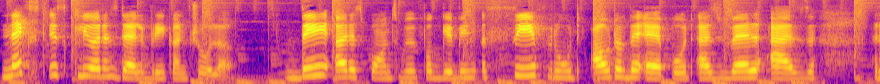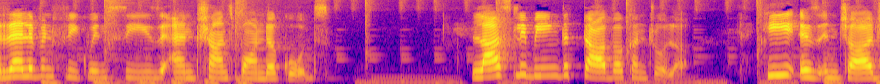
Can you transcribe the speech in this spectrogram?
Next is clearance delivery controller. They are responsible for giving a safe route out of the airport as well as relevant frequencies and transponder codes. Lastly, being the tower controller. He is in charge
